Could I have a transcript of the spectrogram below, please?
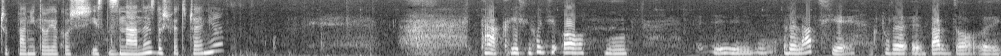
czy pani to jakoś jest znane z doświadczenia? Tak, jeśli chodzi o mm, y, relacje, które bardzo y,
